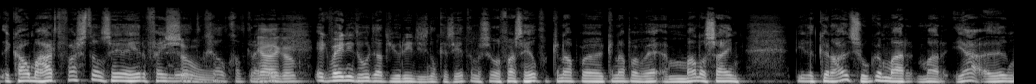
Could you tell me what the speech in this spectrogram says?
ik hou me hard vast als Heerenveen het geld gaat krijgen. Ja, ik, ik ook. ik weet niet hoe dat juridisch in elkaar zit. En er zullen vast heel veel knappe, knappe mannen zijn die dat kunnen uitzoeken. Maar, maar ja, eh,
